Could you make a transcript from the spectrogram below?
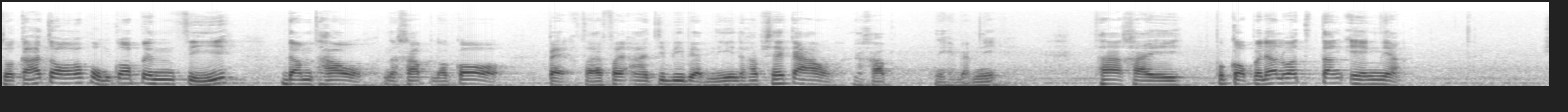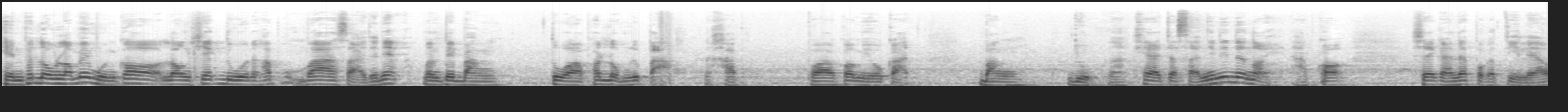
ตัวการ์ดจอครับผมก็เป็นสีดำเทานะครับ แล้วก็แปะสายไฟ RGB แบบนี้นะครับ ใช้กาวนะครับนี่แบบนี้ ถ้าใครประกอบไปแล้วหรือว่าติดตั้งเองเนี่ยเห็นพัดลมเราไม่หมุนก็ลองเช็คดูนะครับ ผมว่าสายตัวเนี้ยมันไปบังตัวพัดลมหรือเปล่านะครับ เพราะก็มีโอกาสบังอยู่นะแค่จะสายนิดๆหน่อยๆนะครับ ก็ใช้การได้ปกติแล้ว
